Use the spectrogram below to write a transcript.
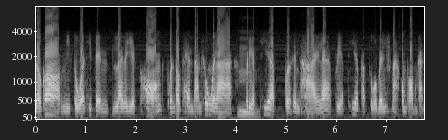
แล้วก็มีตัวที่เป็นรายละเอียดของผลตอบแทนตามช่วงเวลาอืมเปรียบเทียบเปอร์เซ็นต์ไทและเปรียบเทียบกับตัวเบนช์มาร์พร้อมๆกัน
